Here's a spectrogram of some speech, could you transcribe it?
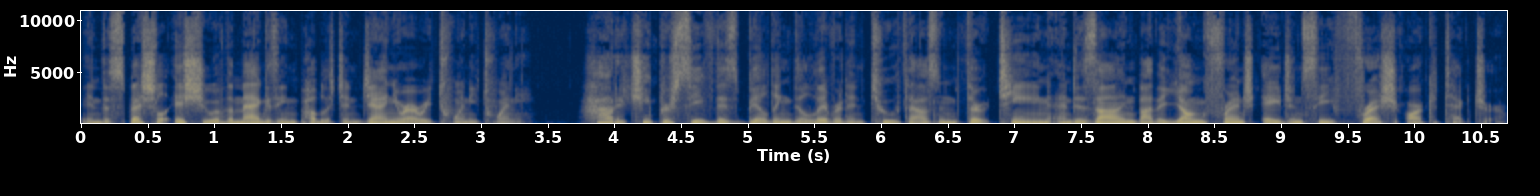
in the special issue of the magazine published in January 2020. How did she perceive this building delivered in 2013 and designed by the young French agency Fresh Architecture?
